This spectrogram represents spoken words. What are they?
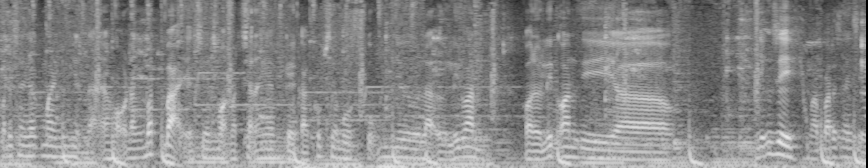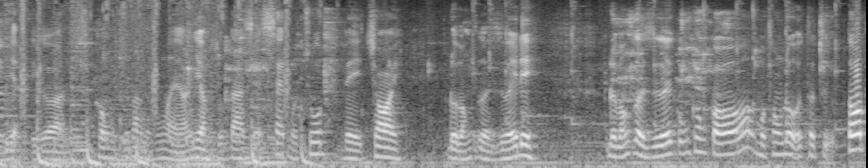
Paris Saint-Germain hiện tại họ đang bất bại ở trên mọi mặt trận anh em kể cả cúp C1 cũng như là ở Ligue 1 còn ở Ligue 1 thì uh, những gì mà Paris Saint thể hiện thì không chúng ta không phải nói nhiều. Chúng ta sẽ xét một chút về choi. Đội bóng cửa dưới đi. Đội bóng cửa dưới cũng không có một phong độ thực sự tốt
